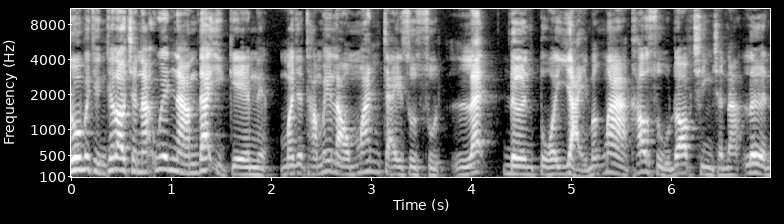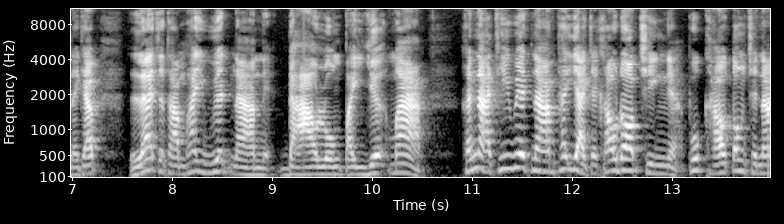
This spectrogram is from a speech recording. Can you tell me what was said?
รวมไปถึงถ้าเราชนะเวียดนามได้อีกเกมเนี่ย มันจะทำให้เรามั่นใจสุดๆ และเดินตัวใหญ่มากๆ เข้าสู่รอบชิงชนะเลิศนะครับ และจะทำให้เวียดนามเนี่ยดาวลงไปเยอะมาก ขณะที่เวียดนามถ้าอยากจะเข้ารอบชิงเนี่ย พวกเขาต้องชนะ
